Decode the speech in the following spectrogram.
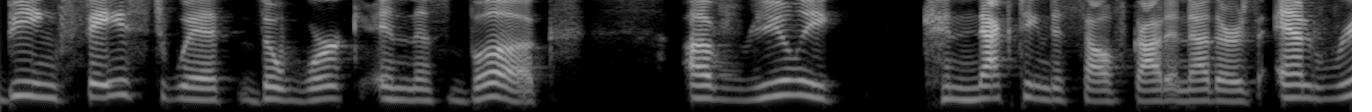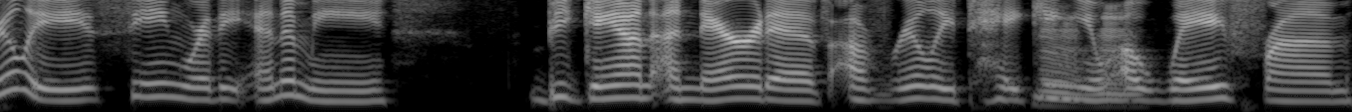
being faced with the work in this book of really connecting to self, God, and others, and really seeing where the enemy began a narrative of really taking you hmm away from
